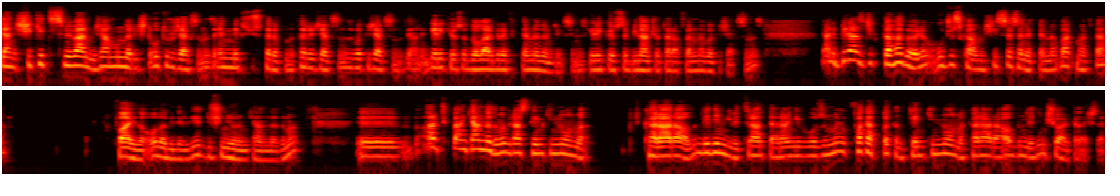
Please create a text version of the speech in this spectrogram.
yani şirket ismi vermeyeceğim. Bunları işte oturacaksınız. Endeks yüz tarafını tarayacaksınız. Bakacaksınız. Yani gerekiyorsa dolar grafiklerine döneceksiniz. Gerekiyorsa bilanço taraflarına bakacaksınız. Yani birazcık daha böyle ucuz kalmış hisse senetlerine bakmakta fayda olabilir diye düşünüyorum kendi adıma. Ee, artık ben kendi adıma biraz temkinli olma kararı aldım. Dediğim gibi trendde herhangi bir bozulma yok. Fakat bakın temkinli olma kararı aldım dediğim şu arkadaşlar.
